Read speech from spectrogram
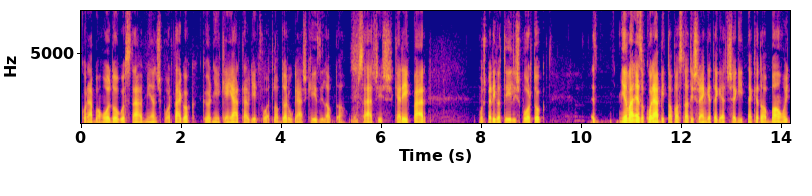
korábban hol dolgoztál, milyen sportágak környékén jártál, ugye itt volt labdarúgás, kézilabda, úszás is, kerékpár, most pedig a téli sportok. Ez, nyilván ez a korábbi tapasztalat is rengeteget segít neked abban, hogy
